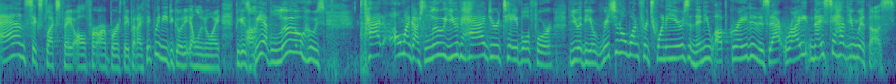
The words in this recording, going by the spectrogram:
and six flex pay all for our birthday. But I think we need to go to Illinois because uh, we have Lou who's had, oh my gosh, Lou, you've had your table for, you had the original one for 20 years and then you upgraded, is that right? Nice to have you with us.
